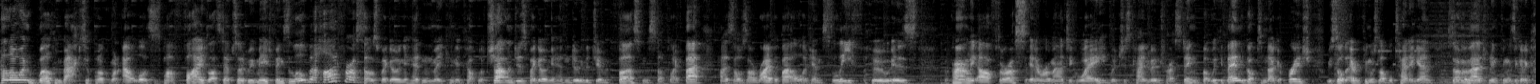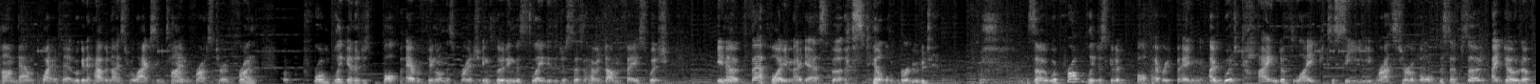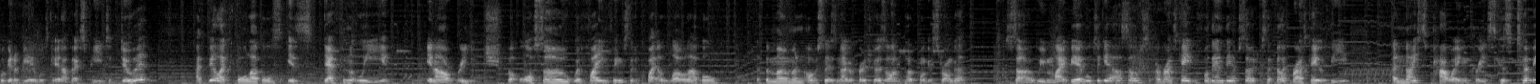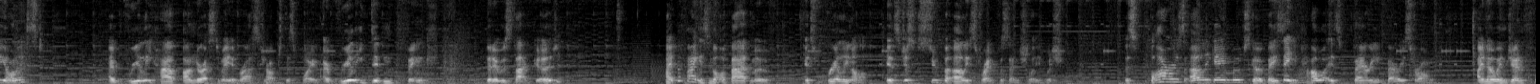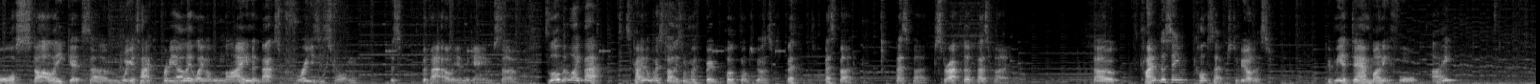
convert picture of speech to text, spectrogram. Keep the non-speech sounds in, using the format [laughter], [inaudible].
Hello and welcome back to Pokemon Outlaws. This is part 5. Last episode we made things a little bit hard for ourselves by going ahead and making a couple of challenges, by going ahead and doing the gym first and stuff like that. Had ourselves our rival battle against Leaf, who is apparently after us in a romantic way, which is kind of interesting. But we then got to Nugget Bridge, we saw that everything was level 10 again, so I'm imagining things are going to calm down quite a bit. We're going to have a nice relaxing time for us to turn front. We're probably going to just bop everything on this bridge, including this lady that just says I have a dumb face, which you know, fair point, I guess, but [laughs] still rude. so we're probably just gonna bop everything. I would kind of like to see Raster evolve this episode. I don't know if we're gonna be able to get enough XP to do it. I feel like four levels is definitely in our reach, but also we're fighting things that are quite a low level at the moment. Obviously, as Nugget Bridge goes on, Pokemon gets stronger. So we might be able to get ourselves a Raticate before the end of the episode, because I feel like Raticate would be a nice power increase, because to be honest, I really have underestimated Rattata up to this point. I really didn't think that it was that good. Hyper Fang is not a bad move. It's really not. It's just super early strength, essentially, which, as far as early game moves go, base 80 power is very, very strong. I know in Gen 4, Starly gets um, Wing Attack pretty early, like level 9, and that's crazy strong, just for that early in the game, so... It's a little bit like that. It's kind of why Starly's one of my favorite Pokemon, to be honest. Best, best bud. Best bud. Staraptor, best bud. So, kind of the same concept, to be honest. Give me a damn money, fool. I...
